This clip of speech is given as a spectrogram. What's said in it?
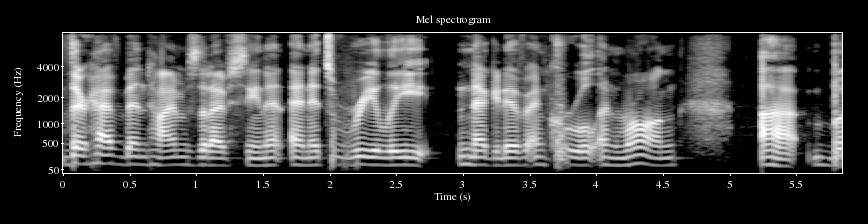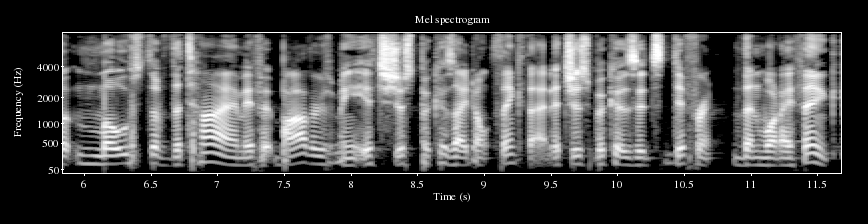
There have been times that I've seen it and it's really negative and cruel and wrong. Uh, but most of the time, if it bothers me, it's just because I don't think that. It's just because it's different than what I think.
